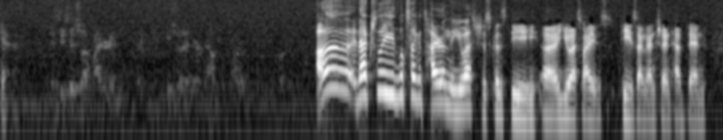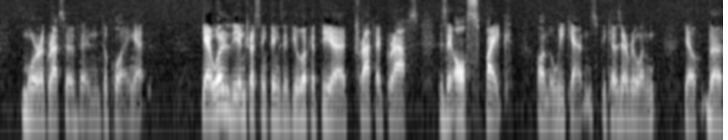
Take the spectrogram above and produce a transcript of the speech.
Yeah. Is usage higher in like, Asia than your account? Uh, it actually looks like it's higher in the U.S. just because the uh, U.S. ISPs I mentioned have been more aggressive in deploying it. Yeah, one of the interesting things if you look at the uh, traffic graphs is they all spike on the weekends because everyone, you know, the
